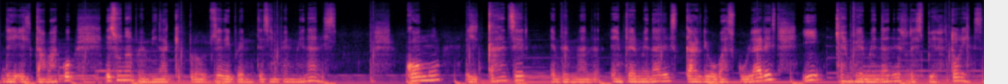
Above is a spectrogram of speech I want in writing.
de tabaco es una enfermedad que produce diferentes enfermedades, como el cáncer, enfermedades cardiovasculares y enfermedades respiratorias.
